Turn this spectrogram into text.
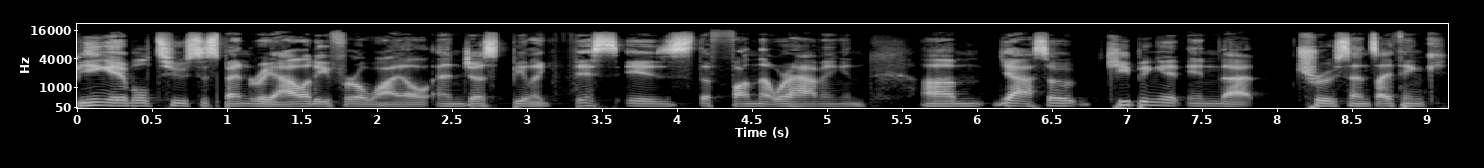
being able to suspend reality for a while and just be like, this is the fun that we're having. And um, yeah, so keeping it in that true sense, I think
